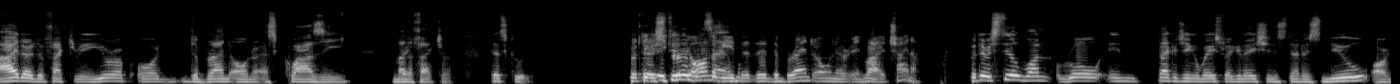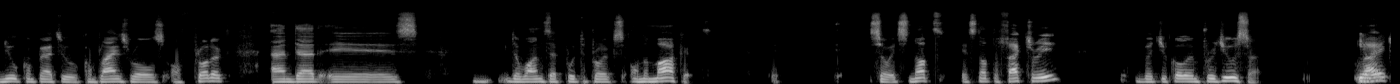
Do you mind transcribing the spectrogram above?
either the factory in Europe or the brand owner as quasi manufacturer. That's good. But there's it could still one also be the, the, the brand owner in Right. China. but there is still one role in packaging and waste regulations that is new or new compared to compliance roles of product, and that is the ones that put the products on the market. So it's not it's not the factory, but you call him producer. You're right?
